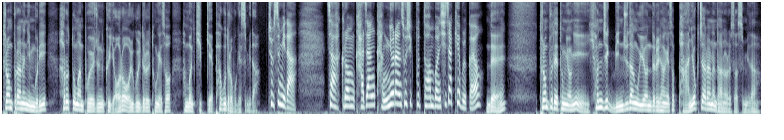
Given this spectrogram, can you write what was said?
트럼프라는 인물이 하루 동안 보여준 그 여러 얼굴들을 통해서 한번 깊게 파고들어 보겠습니다. 좋습니다. 자, 그럼 가장 강렬한 소식부터 한번 시작해 볼까요? 네. 트럼프 대통령이 현직 민주당 의원들을 향해서 반역자라는 단어를 썼습니다.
